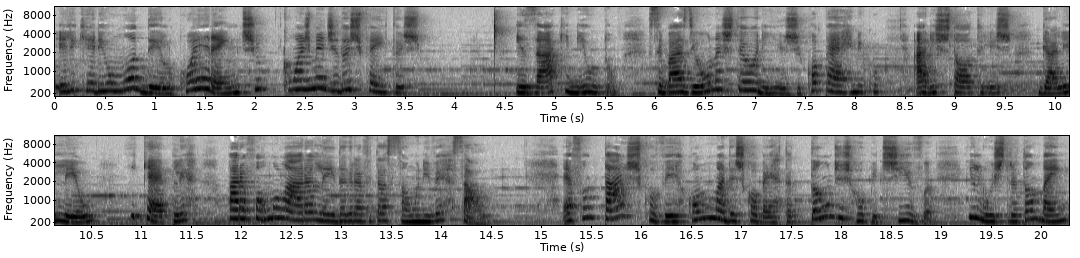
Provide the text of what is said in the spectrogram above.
ele queria um modelo coerente com as medidas feitas. Isaac Newton se baseou nas teorias de Copérnico, Aristóteles, Galileu e Kepler para formular a lei da gravitação universal. É fantástico ver como uma descoberta tão disruptiva ilustra também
